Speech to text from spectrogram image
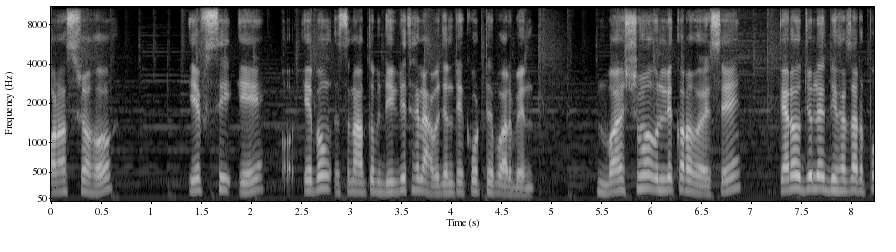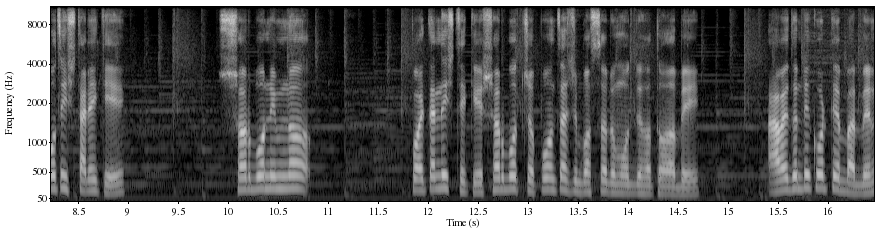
অনার্স সহ এফসিএ এবং স্নাতক ডিগ্রি থাকলে আবেদনটি করতে পারবেন। বয়স সময় উল্লেখ করা হয়েছে, তেরো জুলাই দুই হাজার পঁচিশ তারিখে সর্বনিম্ন পঁয়তাল্লিশ থেকে সর্বোচ্চ পঞ্চাশ বছরের মধ্যে হতে হবে। আবেদনটি করতে পারবেন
